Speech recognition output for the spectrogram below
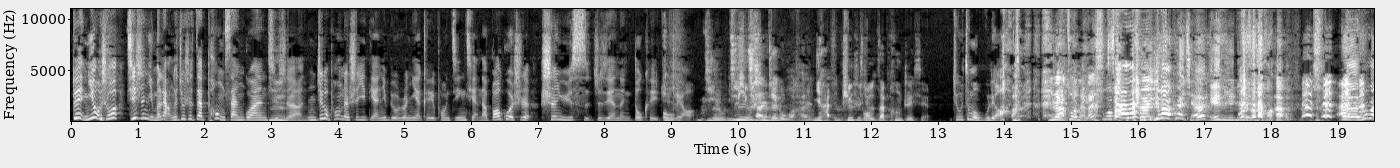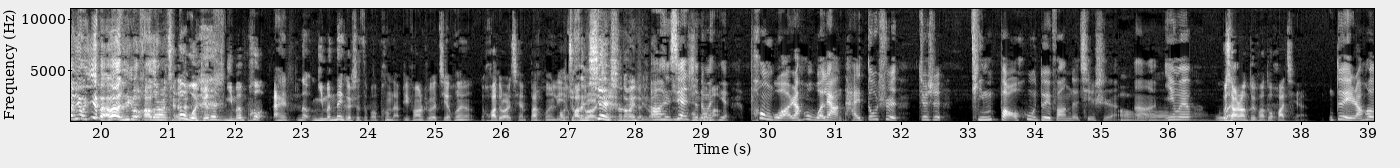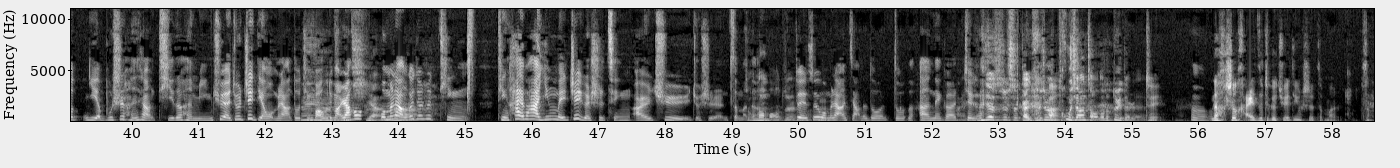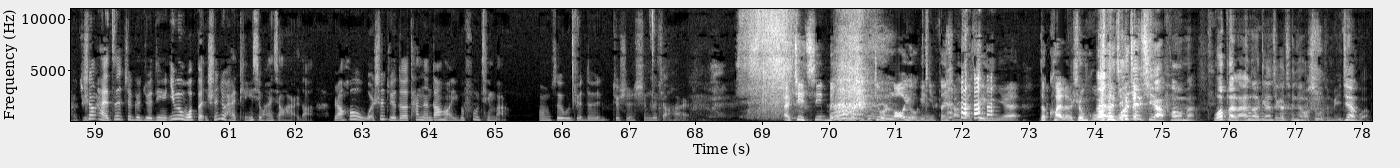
对你有时候，其实你们两个就是在碰三观。其实、嗯你这个碰的是一点，你比如说你也可以碰金钱的，包括是生与死之间的，你都可以去哦聊。你你平时这个我还你还平时就是在碰这些，就这么无聊，你俩坐那来说吧，哎一万块钱给你，你怎么花？呃，如果你有一百万，你给我花多少钱？那我觉得你们碰，哎，那你们那个是怎么碰的？比方说结婚花多少钱办婚礼，哦就花多少很现实的问题啊，很现实。的问题。碰过，然后我俩还都是就是挺保护对方的，其实，哦嗯，因为我不想让对方多花钱，对，然后也不是很想提的很明确，就是这点我们俩都挺保护对方。哎然后我们两个就是挺挺害怕因为这个事情而去就是怎么的。闹矛盾。对，所以我嗯们两个讲的都都啊、那个哎这个人家就是感觉就是啊互相找到了对的人。对。嗯，那生孩子这个决定是怎么怎么就生孩子这个决定，因为我本身就还挺喜欢小孩的，然后我是觉得他能当好一个父亲吧，嗯，所以我觉得就是生个小孩儿。哎，这期没有什么主题，就是老友给你分享他这一年的快乐生活。哎，我这期啊，朋友们，我本来呢跟这个陈清老师我是没见过，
